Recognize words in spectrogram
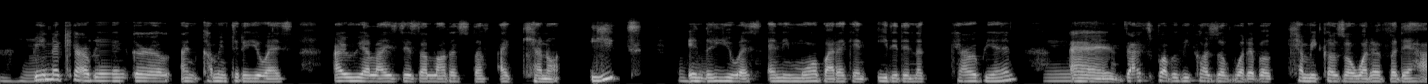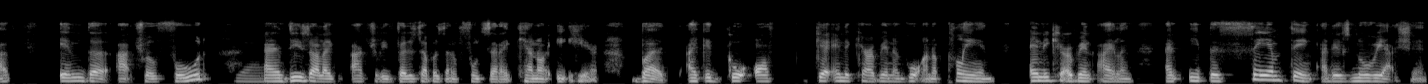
mm-hmm. being a caribbean girl and coming to the us I realized there's a lot of stuff I cannot eat mm-hmm. in the US anymore, but I can eat it in the Caribbean. Mm. And that's probably because of whatever chemicals or whatever they have in the actual food. Yeah. And these are like actually vegetables and fruits that I cannot eat here. But I could go off, get in the Caribbean and go on a plane, any Caribbean island, and eat the same thing, and there's no reaction.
